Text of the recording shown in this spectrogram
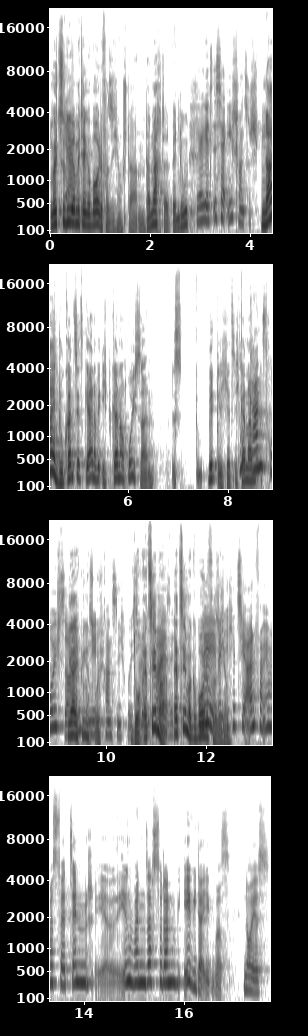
Möchtest du ja. lieber mit der Gebäudeversicherung starten? Dann mach das. Wenn du. Ja, jetzt ist ja eh schon zu spät. Nein, du kannst jetzt gerne, ich kann auch ruhig sein. ist wirklich jetzt. Ich du kann kannst ruhig sein. Ja, ich bin jetzt nee, ruhig. du kannst nicht ruhig Doch, sein. erzähl mal, erzähl mal, Gebäudeversicherung. Nee, wenn ich jetzt hier anfange, irgendwas zu erzählen, irgendwann sagst du dann eh wieder irgendwas Neues.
